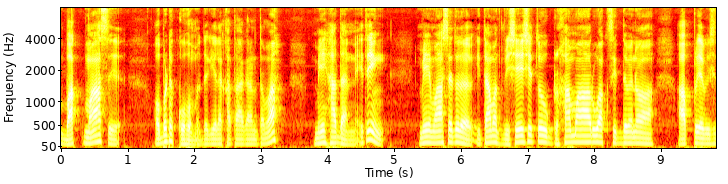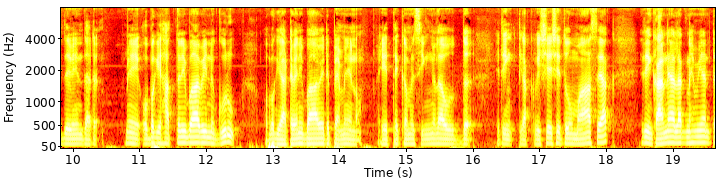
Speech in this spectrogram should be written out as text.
බක් මාසය ඔබට කොහොමද කියලා කතා කරන්න තමයි මේ හදන්න. ඉතින් මේ මාසය තුළ ඉතාමත් විශේෂිත වූ ග්‍රහමාරුවක් සිද්ධ වෙනවා අප්‍රිය විසි දෙවෙන්දට මේ ඔබගේ හත්වනි භාවන්න ගුරු ඔබගේ අටවැනි භාවයට පැමිණෙනවා. ඒත් එක්කම සිංහල උද්ද ඉතින් ටිකක් විශේෂිත වූ මාසයක්. ඉතින් කන්‍යා ලග්නහිමියන්ට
